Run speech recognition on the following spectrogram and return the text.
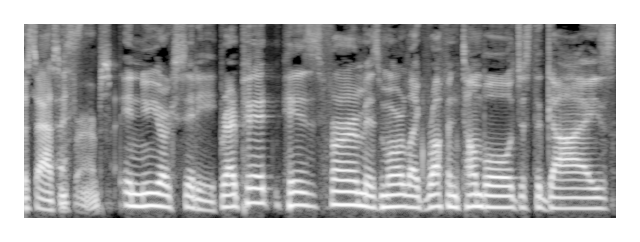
Assassin firms. in New York City. Brad Pitt, his firm is more like rough and tumble, just the guys.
